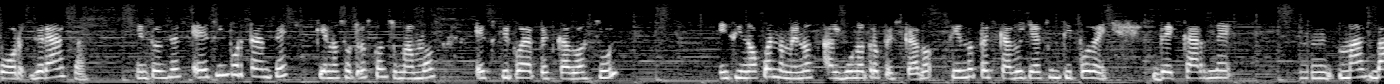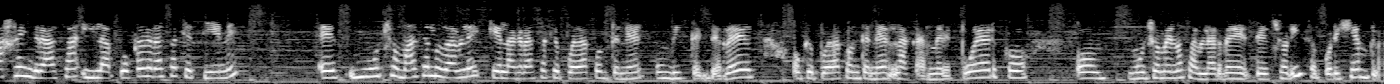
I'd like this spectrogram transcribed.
por grasas. Entonces es importante que nosotros consumamos este tipo de pescado azul y si no, cuando menos algún otro pescado, siendo pescado ya es un tipo de, de carne mm, más baja en grasa y la poca grasa que tiene es mucho más saludable que la grasa que pueda contener un bistec de res o que pueda contener la carne de puerco o mucho menos hablar de, chorizo, por ejemplo.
